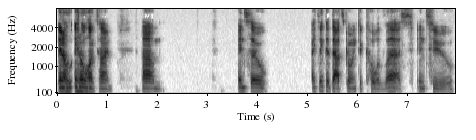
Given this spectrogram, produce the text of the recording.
in a, in a long time. Um, and so I think that that's going to coalesce into,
